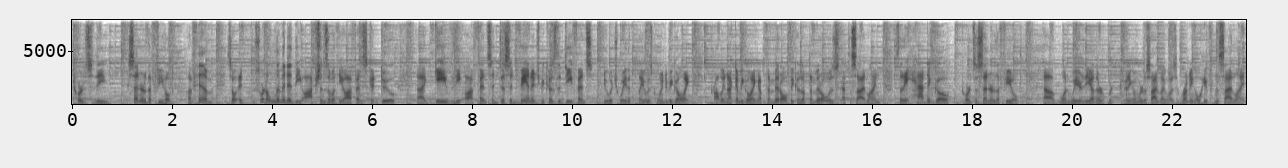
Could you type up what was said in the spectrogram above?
towards the center of the field of him. So it sort of limited the options of what the offense could do, uh, gave the offense a disadvantage because the defense knew which way the play was going to be going. Probably not going to be going up the middle because up the middle was at the sideline. So they had to go towards the center of the field. Uh, one way or the other, depending on where the sideline was, running away from the sideline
